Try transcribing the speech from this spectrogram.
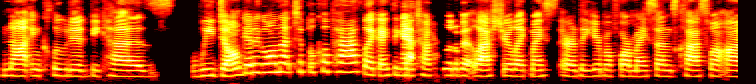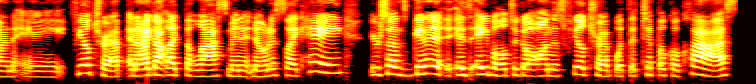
not included because we don't get to go on that typical path. Like I think I talked a little bit last year, like my or the year before, my son's class went on a field trip, and I got like the last minute notice, like, "Hey, your son's gonna is able to go on this field trip with the typical class.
